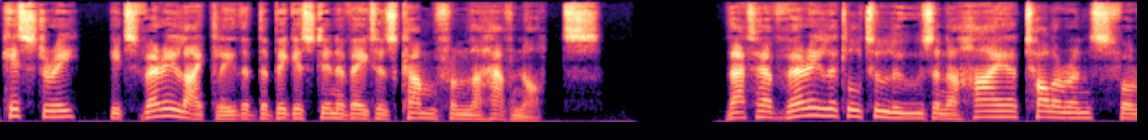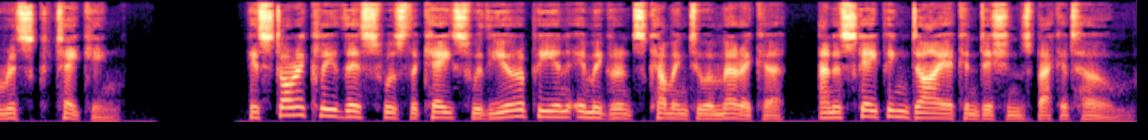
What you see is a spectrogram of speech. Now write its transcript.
history, it's very likely that the biggest innovators come from the have-nots. That have very little to lose and a higher tolerance for risk-taking. Historically this was the case with European immigrants coming to America, and escaping dire conditions back at home.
